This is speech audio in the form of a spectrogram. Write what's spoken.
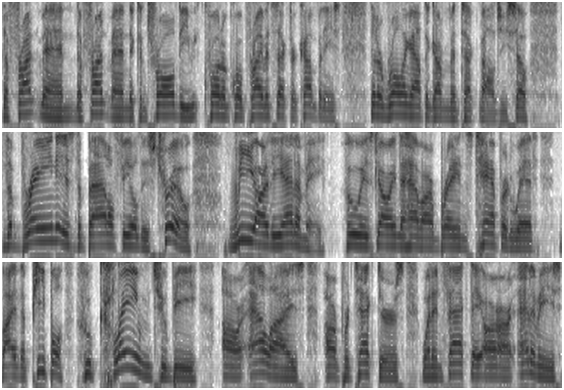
the front men, the front men that control the quote unquote private sector companies that are rolling out the government technology. So the brain is the battlefield is true. We are the enemy who is going to have our brains tampered with by the people who claim to be our allies, our protectors, when in fact they are our enemies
